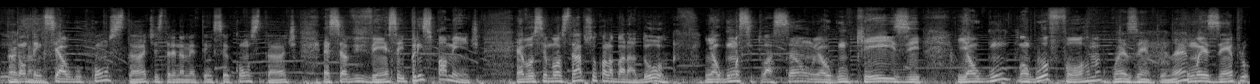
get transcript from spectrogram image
então tem que ser algo constante, esse treinamento tem que ser constante, essa vivência e principalmente é você mostrar para o seu colaborador em alguma situação, em algum case, em algum, alguma forma. Um exemplo, né? Um exemplo,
